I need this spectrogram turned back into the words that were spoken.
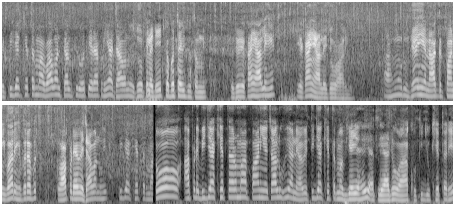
એક ત્રીજા ખેતરમાં વાવવાનું ચાલુ કર્યું. અત્યારે આપણે ત્યાં જવાનું છે. જો પેલા ડેટકા બતાવી દઉં તમને. તો જો એ કાંઈ હાલે છે? એ કાંઈ હાલે જો આ રહ્યું. આ હું જાય અને આગળ પાણી વારે છે, બરાબર? તો આપણે હવે જવાનું છે ત્રીજા ખેતરમાં. તો આપણે બીજા ખેતરમાં પાણી ચાલુ છે અને હવે ત્રીજા ખેતરમાં વ્યાયા છે. એટલે આ જો આખું ત્રીજું ખેતર છે.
